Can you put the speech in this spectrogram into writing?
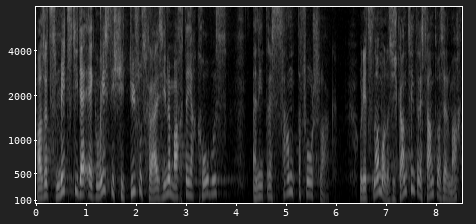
Also mit in den egoistischen Teufelskreis macht der Jakobus einen interessanten Vorschlag. Und jetzt nochmal, es ist ganz interessant, was er macht.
